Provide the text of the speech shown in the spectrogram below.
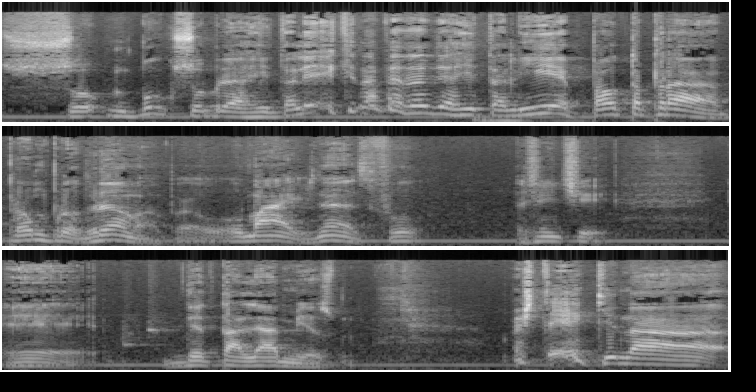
so, um pouco sobre a Rita Lee, é que na verdade a Rita Lee é pauta para um programa, pra, ou mais, né? Se for a gente é, detalhar mesmo. Mas tem aqui na,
